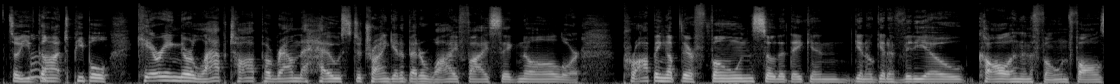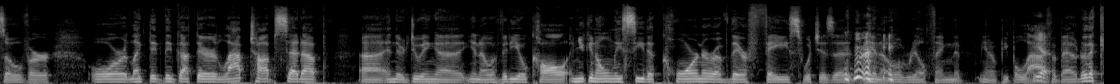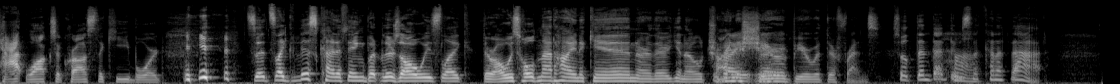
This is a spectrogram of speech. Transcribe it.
So you've huh. got people carrying their laptop around the house to try and get a better Wi-Fi signal or propping up their phones so that they can, you know, get a video call and then the phone falls over or like they've, they've got their laptop set up uh, and they're doing a you know a video call and you can only see the corner of their face which is a right. you know a real thing that you know people laugh yeah. about or the cat walks across the keyboard so it's like this kind of thing but there's always like they're always holding that Heineken or they're you know trying right, to share right. a beer with their friends so then that huh. was kind of that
